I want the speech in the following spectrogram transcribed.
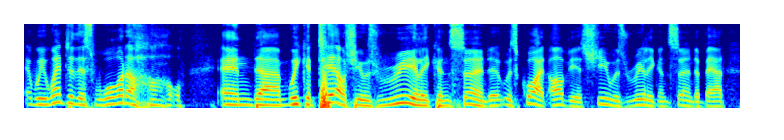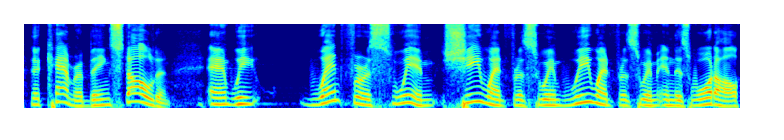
And we went to this water hole, and um, we could tell she was really concerned. It was quite obvious she was really concerned about her camera being stolen. And we went for a swim. She went for a swim. We went for a swim in this water hole.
